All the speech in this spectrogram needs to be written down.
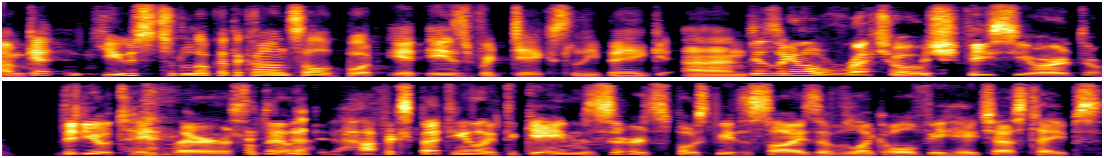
I'm getting used to the look of the console, but it is ridiculously big. And feels like an old retro VCR or videotape player or something like half expecting like the games are supposed to be the size of like old VHS tapes.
